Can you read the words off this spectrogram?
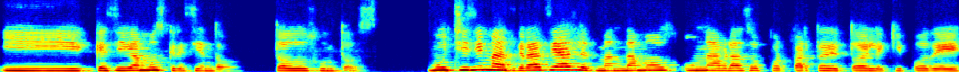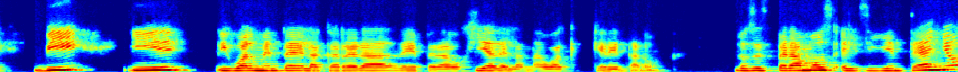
y que sigamos creciendo todos juntos. Muchísimas gracias, les mandamos un abrazo por parte de todo el equipo de BI y igualmente de la carrera de Pedagogía de la Nahuac Querétaro. Los esperamos el siguiente año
